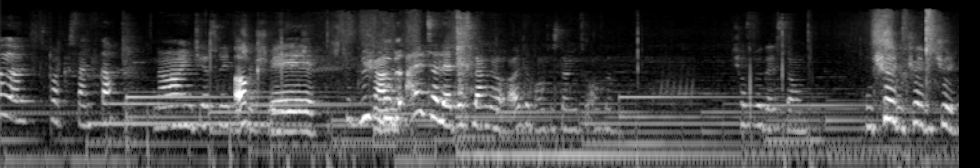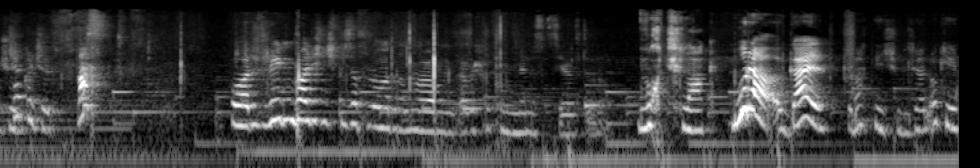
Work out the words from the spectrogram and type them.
det? Als svenska? Nein, die ist richtig okay. Blütenwirbel, Alter, lädt das lange. Alter, braucht das lange zu aufladen. Ich hoffe, der ist down. Schön, schön, schön, schön. kein Schild. Was? Boah, deswegen wollte ich nicht dieser Floor drin haben. Aber ich bekomme mindestens die Hälfte, oder? Wuchtschlag. Bruder, geil. Der macht mir nicht Schild. Okay.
